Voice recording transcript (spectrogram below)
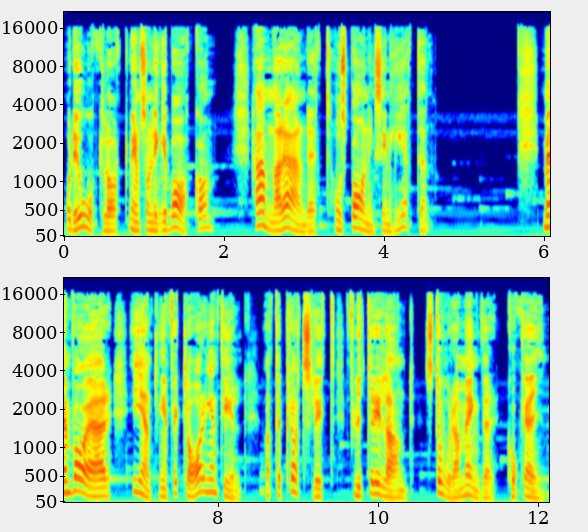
och det är oklart vem som ligger bakom hamnar ärendet hos spaningsenheten. Men vad är egentligen förklaringen till att det plötsligt flyter i land stora mängder kokain?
